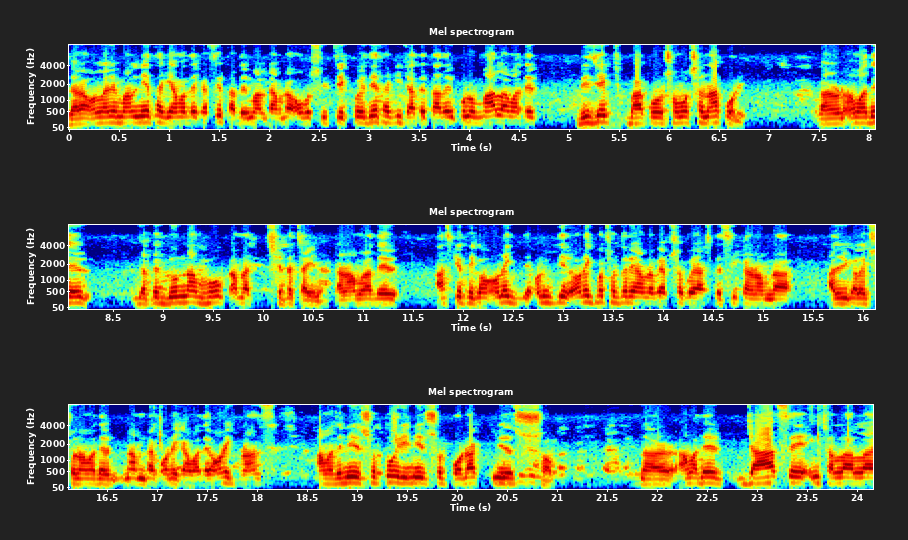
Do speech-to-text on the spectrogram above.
যারা অনলাইনে মাল নিয়ে থাকি আমাদের কাছে, তাদের মালটা আমরা অবশ্যই চেক করে দিয়ে থাকি যাতে তাদের কোনো মাল আমাদের রিজেক্ট বা কোনো সমস্যা না পড়ে। কারণ আমাদের যাতে দুর্নাম হোক, আমরা সেটা চাই না। কারণ আমাদের আজকে থেকে অনেক অনেক দিন, অনেক বছর ধরে আমরা ব্যবসা করে আসতেছি। কারণ আমরা আদির কালেকশন আমাদের নামটা অনেক, আমাদের অনেক ব্রাঞ্চ আমাদের নিজস্ব তৈরি, নিজস্ব প্রোডাক্ট নিজস্ব সব। আর আমাদের যা আছে ইনশাল্লাহ আল্লাহ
